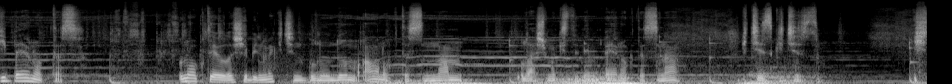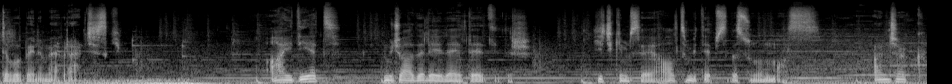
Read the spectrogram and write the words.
Bir B noktası. Bu noktaya ulaşabilmek için bulunduğum A noktasından ulaşmak istediğim B noktasına bir çizgi çizdim. İşte bu benim evren çizgim. Aidiyet mücadeleyle elde edilir. Hiç kimseye altın bir tepside sunulmaz. Ancak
